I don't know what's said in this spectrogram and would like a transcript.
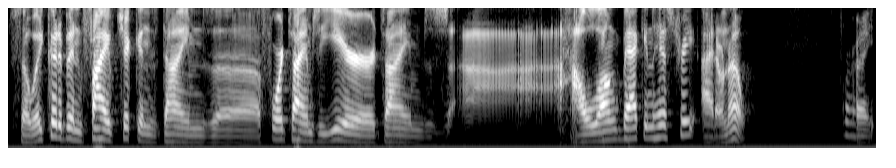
So it could have been five chickens times uh, four times a year times uh, how long back in history? I don't know. Right.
